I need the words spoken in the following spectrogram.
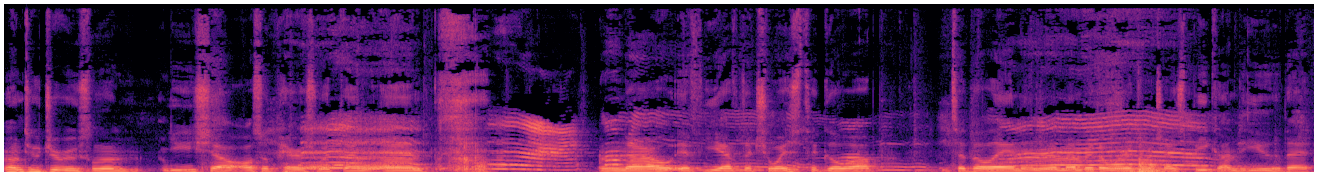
unto Jerusalem, ye shall also perish with them. And now, if ye have the choice to go up to the land, and remember the words which I speak unto you, that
